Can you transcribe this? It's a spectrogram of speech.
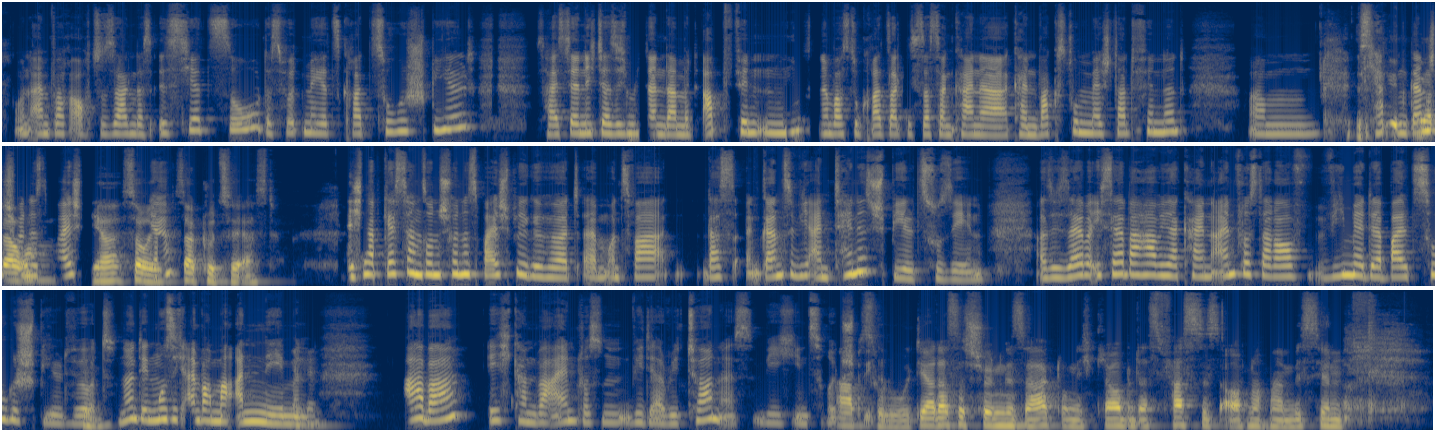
und einfach auch zu sagen: „Das ist jetzt so, das wird mir jetzt gerade zugespielt.“ Das heißt ja nicht, dass ich mich dann damit abfinden muss, ne, was du gerade sagtest, dass dann keiner kein Wachstum mehr stattfindet. Ähm, ich habe ein ganz schönes Beispiel ja, sorry, Ja? sag du zuerst. Ich habe gestern so ein schönes Beispiel gehört, ähm, und zwar das Ganze wie ein Tennisspiel zu sehen. Also ich selber ich selber habe ja keinen Einfluss darauf, wie mir der Ball zugespielt wird, Mhm. ne? Den muss ich einfach mal annehmen. Okay. Aber ich kann beeinflussen, wie der Return ist, wie ich ihn zurückspiele. Absolut. Ja, das ist schön gesagt und ich glaube, das fasst es auch noch mal ein bisschen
